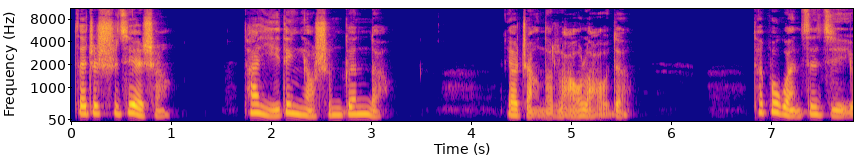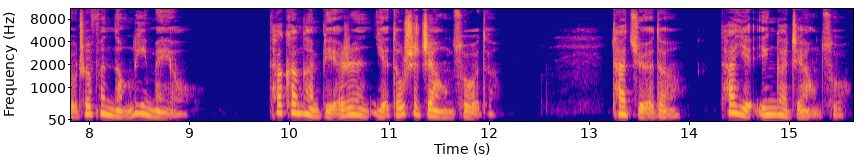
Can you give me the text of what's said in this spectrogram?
在这世界上，他一定要生根的，要长得牢牢的。他不管自己有这份能力没有，他看看别人也都是这样做的，他觉得他也应该这样做。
